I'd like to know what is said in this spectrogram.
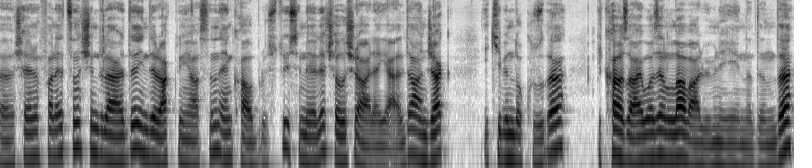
Ee, Sharon Van Etten şimdilerde indie rock dünyasının en kalburüstü isimleriyle çalışır hale geldi. Ancak 2009'da Because I Was In Love albümünü yayınladığında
